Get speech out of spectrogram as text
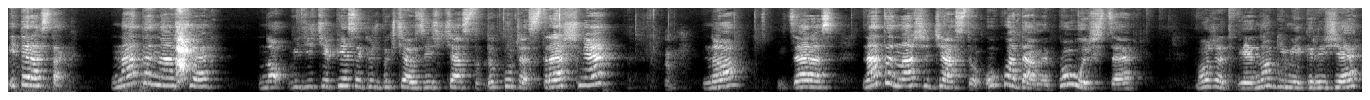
I teraz tak, na te nasze, no widzicie, piesek już by chciał zjeść ciasto, dokucza strasznie. No, zaraz na to nasze ciasto układamy po łyżce, może dwie, nogi mnie gryzie.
